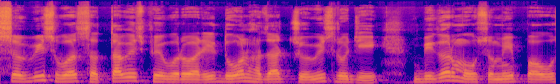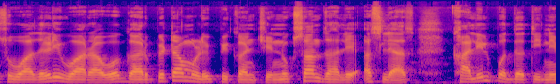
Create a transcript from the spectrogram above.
सव्वीस व सत्तावीस फेब्रुवारी दोन हजार चोवीस रोजी बिगर मोसमी पाऊस वादळी वारा व गारपिटामुळे पिकांचे नुकसान झाले असल्यास खालील पद्धतीने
